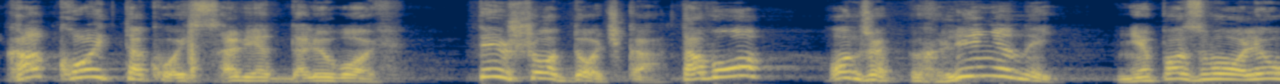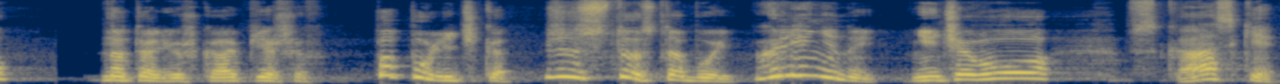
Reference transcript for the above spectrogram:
Какой такой совет да любовь? Ты шо, дочка, того? Он же глиняный. Не позволю. Натальюшка опешив. Папулечка, что с тобой? Глиняный? Ничего, в сказке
